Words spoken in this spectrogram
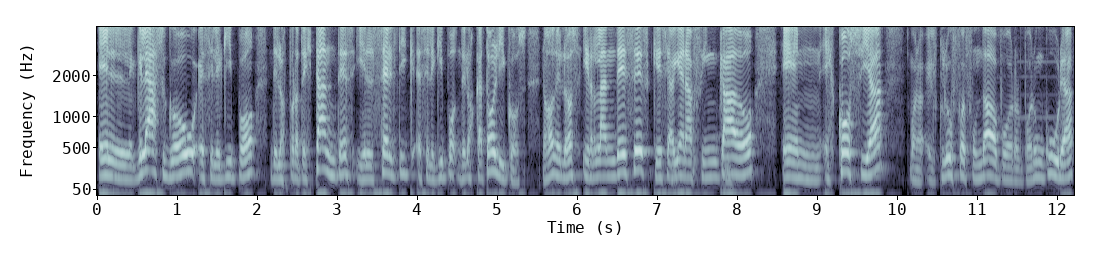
el Glasgow es el equipo de los protestantes y el Celtic es el equipo de los católicos, ¿no? de los irlandeses que se habían afincado en Escocia. Bueno, el club fue fundado por, por un cura.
